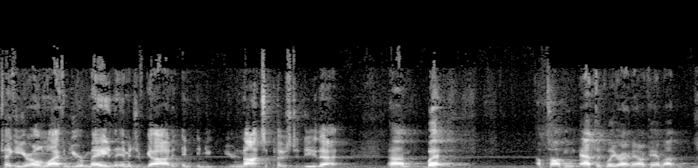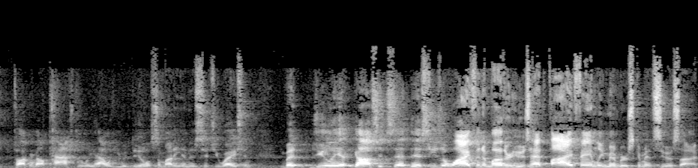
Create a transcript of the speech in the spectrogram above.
Taking your own life, and you are made in the image of God, and, and you, you're not supposed to do that. Um, but I'm talking ethically right now, okay? I'm not talking about pastorally how you would deal with somebody in this situation. But Juliet Gossett said this She's a wife and a mother who's had five family members commit suicide.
